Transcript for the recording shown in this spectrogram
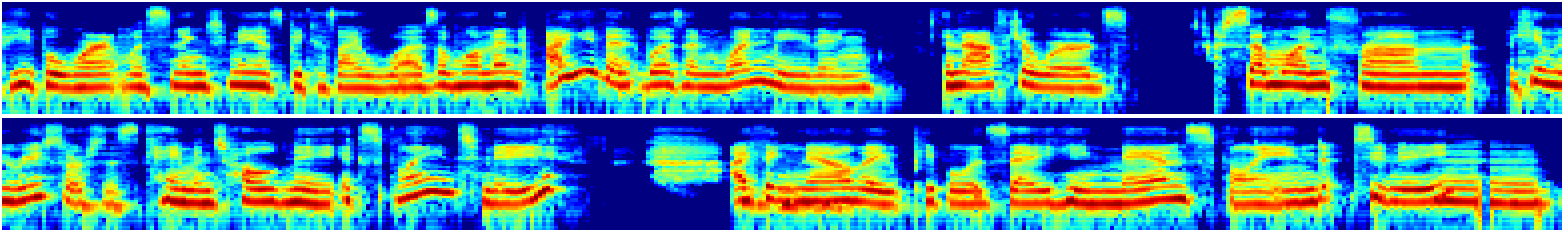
people weren't listening to me is because I was a woman. I even was in one meeting and afterwards someone from human resources came and told me, explained to me. I think mm-hmm. now they people would say he mansplained to me. Mm-hmm.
